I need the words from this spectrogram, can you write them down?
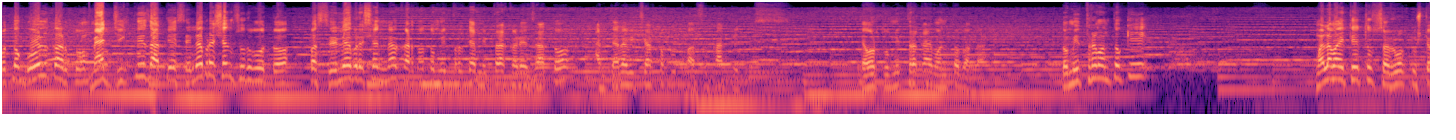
पण तो गोल करतो. मॅच जिंकली जाते. सेलिब्रेशन सुरू होतं. पण सेलिब्रेशन न करता तो मित्र त्या मित्राकडे जातो आणि त्याला विचारतो तू असं का केलंस? त्यावर तो मित्र काय म्हणतो बघा? तो मित्र म्हणतो की मला माहिती आहे तू सर्वोत्कृष्ट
